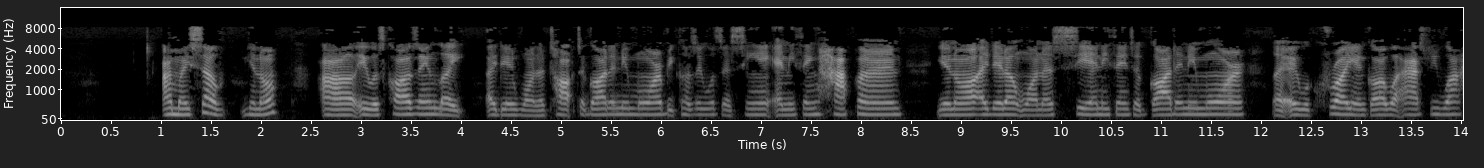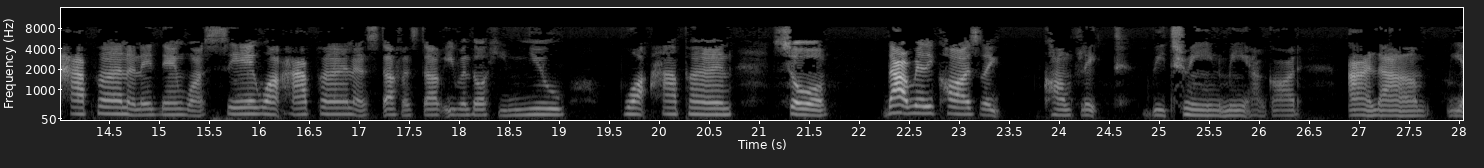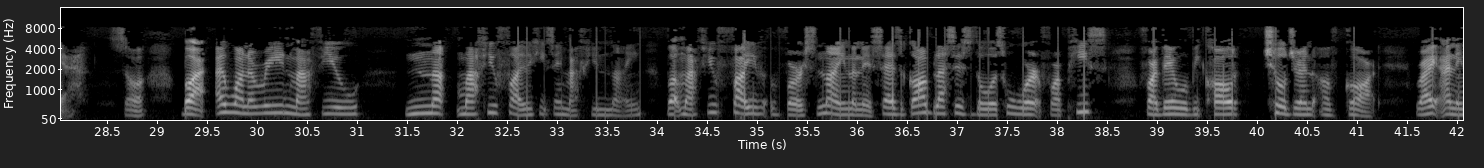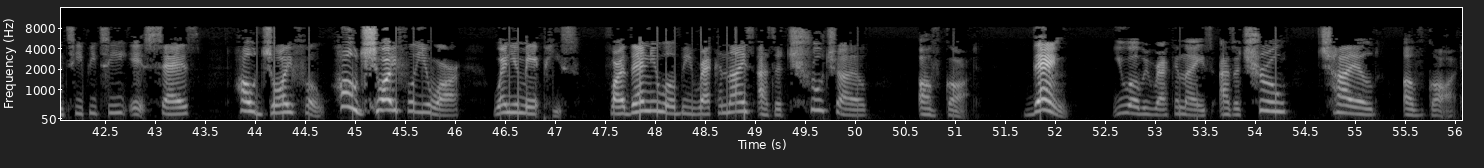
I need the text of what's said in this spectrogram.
and myself, you know? Uh, it was causing like I didn't want to talk to God anymore because I wasn't seeing anything happen. You know, I didn't want to say anything to God anymore. Like I would cry and God would ask me what happened and I didn't want to say what happened and stuff and stuff, even though he knew what happened. So that really caused like conflict between me and God. And um yeah. So but I wanna read Matthew not Matthew five, he saying Matthew nine but Matthew 5, verse 9, and it says, God blesses those who work for peace, for they will be called children of God. Right? And in TPT, it says, How joyful, how joyful you are when you make peace, for then you will be recognized as a true child of God. Then you will be recognized as a true child of God.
